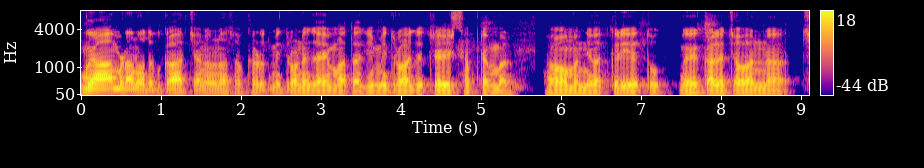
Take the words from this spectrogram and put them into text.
ગામડાનો ધબકાર ચેનલના સૌ ખેડૂત મિત્રોને જય માતાજી. મિત્રો, આજે ત્રેવીસ સપ્ટેમ્બર. હવામાનની વાત કરીએ તો ગઈકાલે સવારના છ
